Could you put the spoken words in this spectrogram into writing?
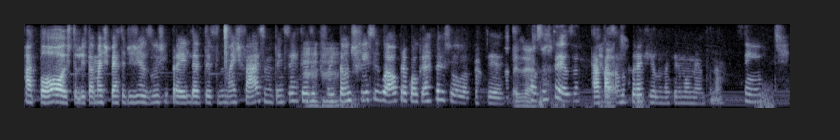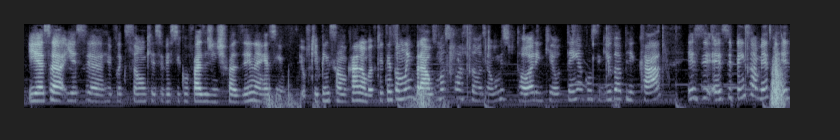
apóstolo e estar mais perto de Jesus, que para ele deve ter sido mais fácil. Não tenho certeza que foi Uhum. tão difícil igual para qualquer pessoa, porque Pois é. Com certeza. tá Exato. passando por aquilo naquele momento, né? Sim. E essa, e essa reflexão que esse versículo faz a gente fazer, né? Assim, eu fiquei pensando, caramba, eu fiquei tentando lembrar alguma situação, assim, alguma história em que eu tenha conseguido aplicar esse, esse pensamento, ele,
